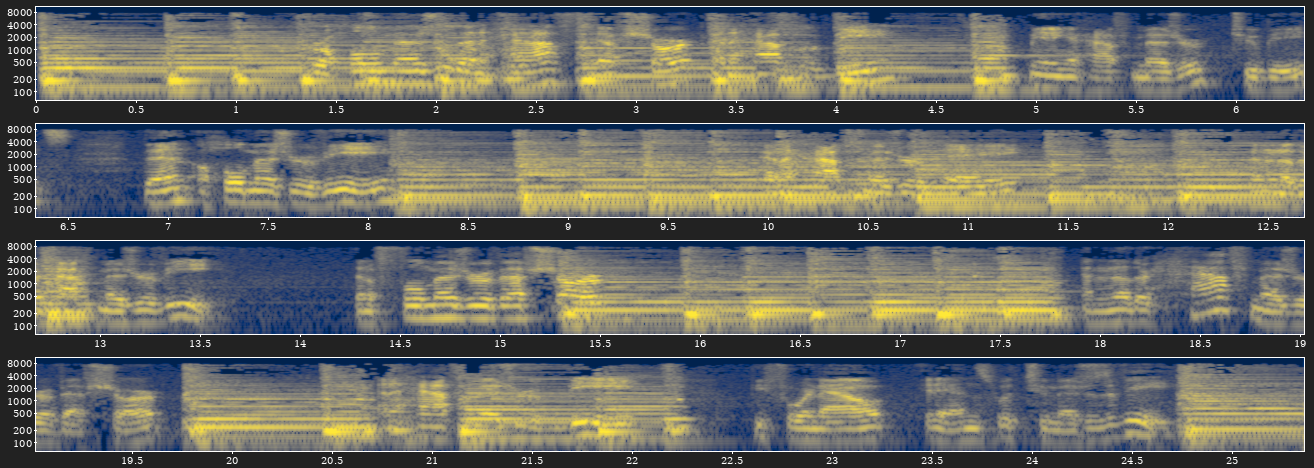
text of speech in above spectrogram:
for a whole measure, then a half F sharp and a half of B, meaning a half measure, two beats, then a whole measure of E and a half measure of A and another half measure of E. Then a full measure of F sharp and another half measure of F sharp and a half measure of B before now it ends with two measures of E. I'll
